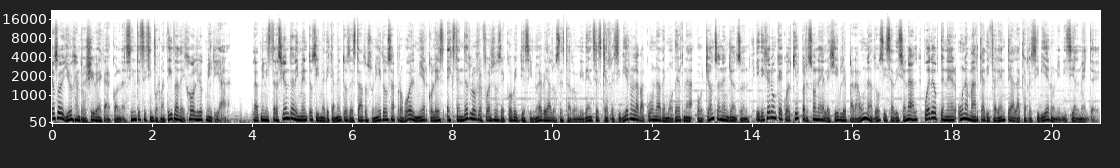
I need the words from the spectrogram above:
Yo soy Johan Roshi Vega con la síntesis informativa de Holyoke Media. La Administración de Alimentos y Medicamentos de Estados Unidos aprobó el miércoles extender los refuerzos de COVID-19 a los estadounidenses que recibieron la vacuna de Moderna o Johnson Johnson y dijeron que cualquier persona elegible para una dosis adicional puede obtener una marca diferente a la que recibieron inicialmente.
